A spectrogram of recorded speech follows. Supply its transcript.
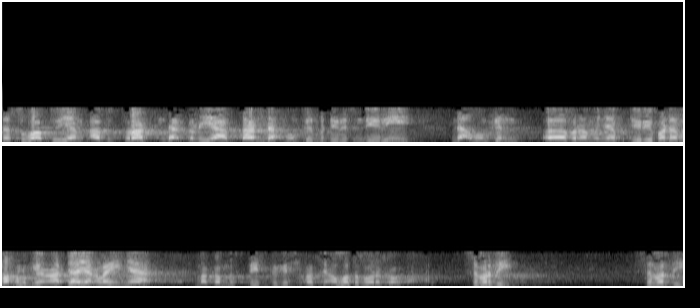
sesuatu yang abstrak tidak kelihatan tidak mungkin berdiri sendiri tidak mungkin apa namanya berdiri pada makhluk yang ada yang lainnya, maka mesti sebagai sifatnya Allah Taala. Seperti. Seperti.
